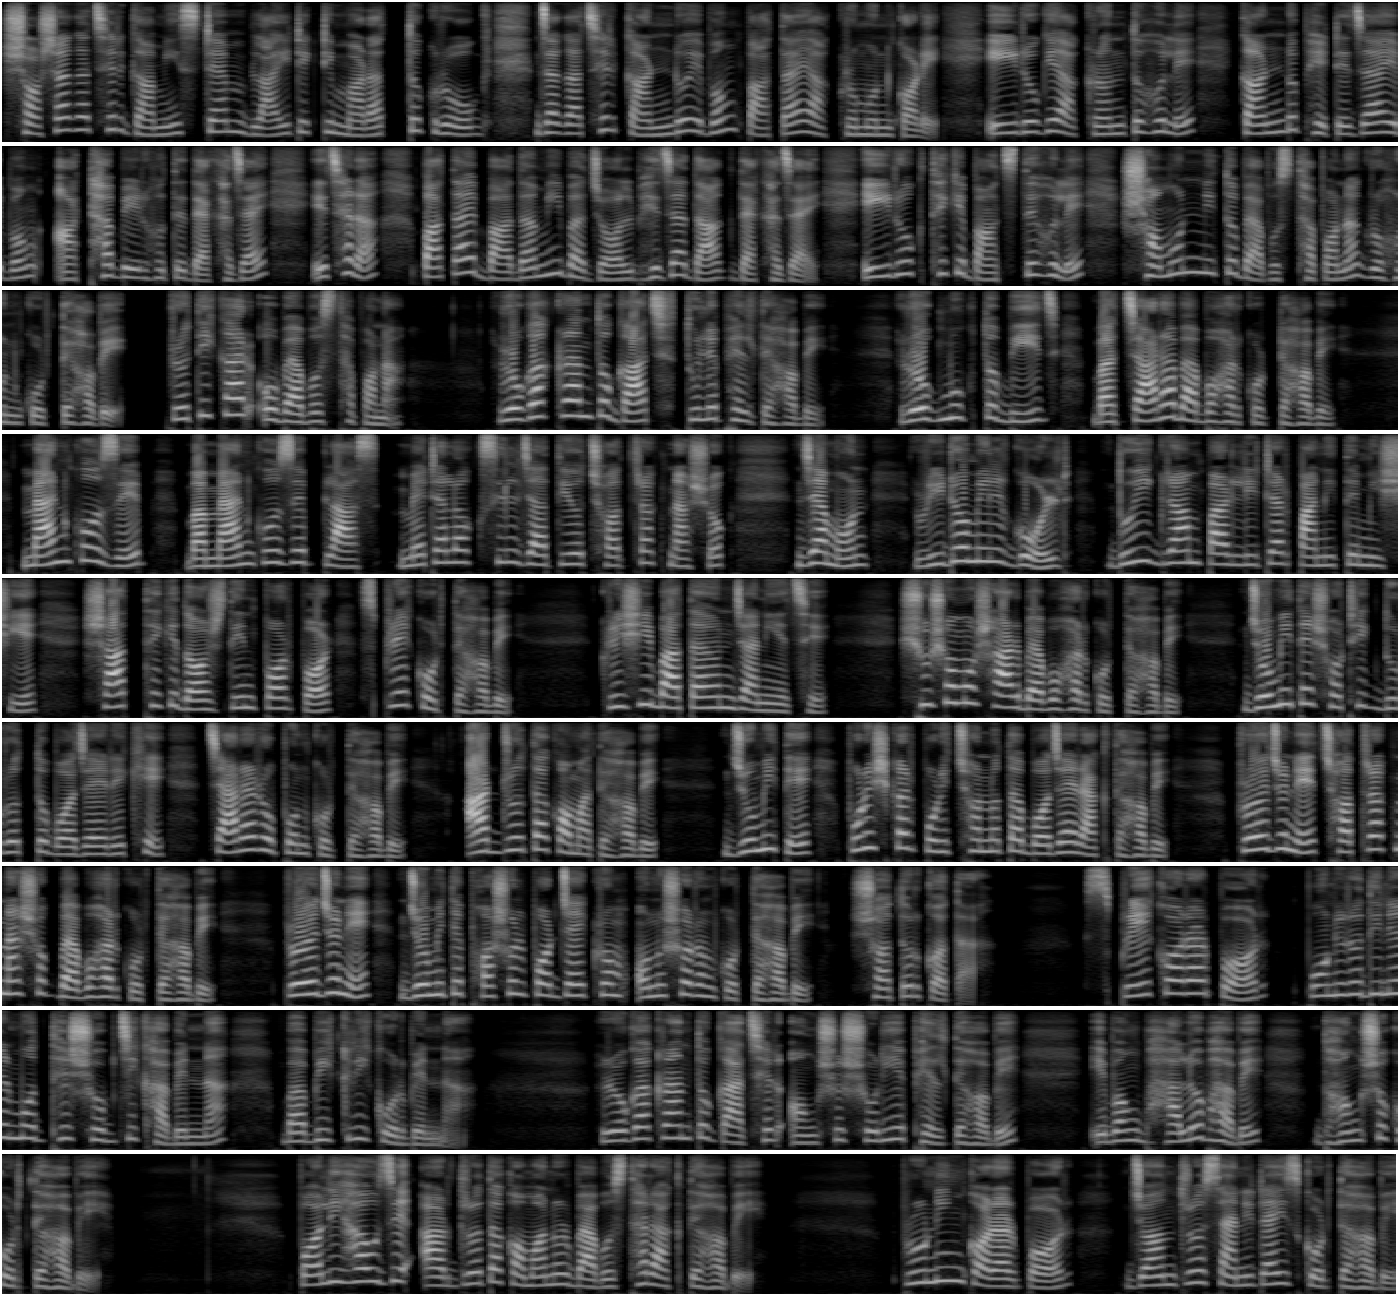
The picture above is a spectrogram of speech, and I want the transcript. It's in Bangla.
শশা গাছের গামি স্ট্যাম ব্লাইট একটি মারাত্মক রোগ যা গাছের কাণ্ড এবং পাতায় আক্রমণ করে। এই রোগে আক্রান্ত হলে কাণ্ড ফেটে যায় এবং আঠা বের হতে দেখা যায়। এছাড়া পাতায় বাদামি বা জল ভেজা দাগ দেখা যায়। এই রোগ থেকে বাঁচতে হলে সমন্বিত ব্যবস্থাপনা গ্রহণ করতে হবে। প্রতিকার ও ব্যবস্থাপনা। রোগাক্রান্ত গাছ তুলে ফেলতে হবে। রোগমুক্ত বীজ বা চারা ব্যবহার করতে হবে। ম্যানকোজেব বা ম্যানকোজেব প্লাস মেটালক্সিল জাতীয় ছত্রাকনাশক, যেমন রিডোমিল গোল্ড, দুই গ্রাম পার লিটার পানিতে মিশিয়ে সাত থেকে দশ দিন পর পর স্প্রে করতে হবে। কৃষি বাতায়ন জানিয়েছে, সুষম সার ব্যবহার করতে হবে। জমিতে সঠিক দূরত্ব বজায় রেখে চারা রোপণ করতে হবে। আর্দ্রতা কমাতে হবে। জমিতে পরিষ্কার পরিচ্ছন্নতা বজায় রাখতে হবে। প্রয়োজনে ছত্রাকনাশক ব্যবহার করতে হবে। প্রয়োজনে জমিতে ফসল পর্যায়ক্রম অনুসরণ করতে হবে। সতর্কতা। স্প্রে করার পর পনেরো দিনের মধ্যে সবজি খাবেন না বা বিক্রি করবেন না। রোগাক্রান্ত গাছের অংশ সরিয়ে ফেলতে হবে এবং ভালোভাবে ধ্বংস করতে হবে। পলিহাউজে আর্দ্রতা কমানোর ব্যবস্থা রাখতে হবে। প্রুনিং করার পর যন্ত্র স্যানিটাইজ করতে হবে।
